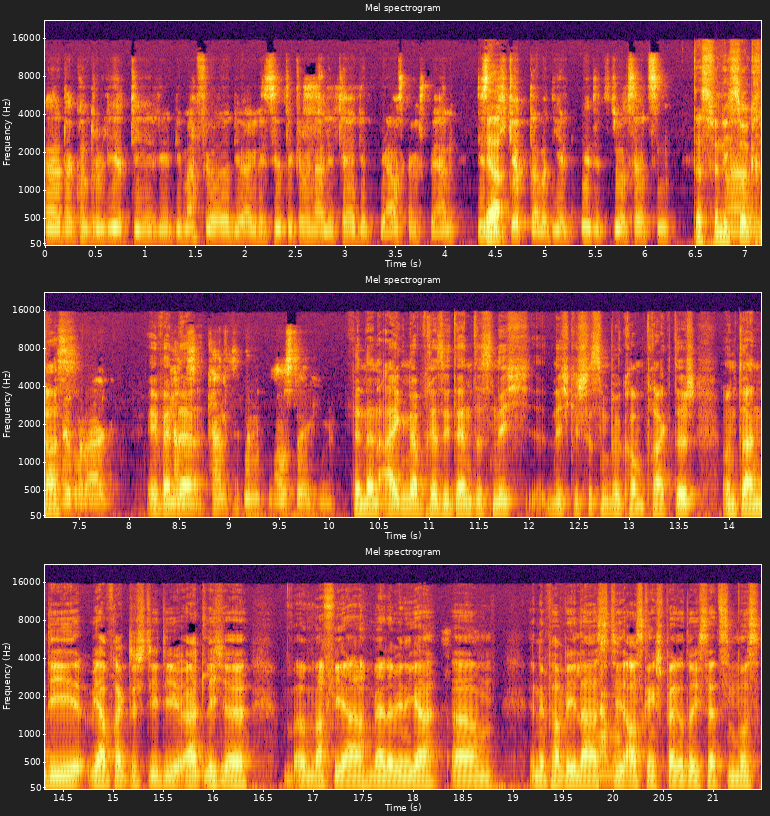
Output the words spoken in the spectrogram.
äh, da kontrolliert die, die, die, Mafia oder die organisierte Kriminalität jetzt die Ausgangssperren, die es ja. nicht gibt, aber die jetzt durchsetzen. Das finde ich so ähm, krass. Ey, wenn kannst, der, kannst du dir nicht ausdenken. Wenn dein eigener Präsident es nicht, nicht geschissen bekommt, praktisch, und dann die, ja, praktisch die, die örtliche äh, Mafia, mehr oder weniger, ähm, in den Favelas ja, die Ausgangssperre durchsetzen muss.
